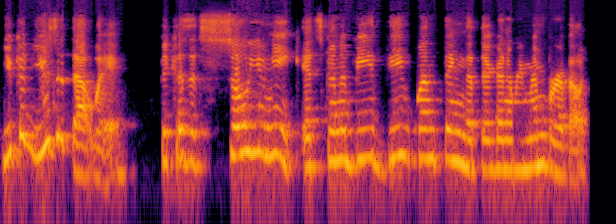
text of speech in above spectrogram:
you could use it that way because it's so unique. It's going to be the one thing that they're going to remember about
